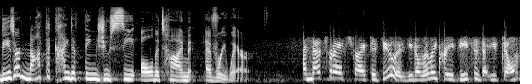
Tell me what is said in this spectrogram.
These are not the kind of things you see all the time everywhere. And that's what I strive to do is, you know, really create pieces that you don't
